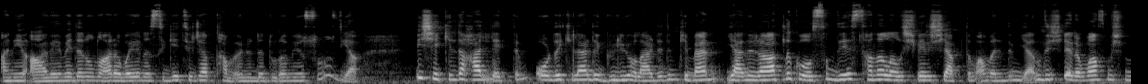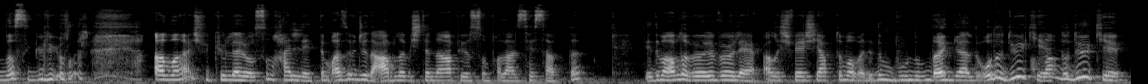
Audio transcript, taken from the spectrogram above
Hani AVM'den onu arabaya nasıl getireceğim tam önünde duramıyorsunuz ya. Bir şekilde hallettim. Oradakiler de gülüyorlar. Dedim ki ben yani rahatlık olsun diye sanal alışveriş yaptım. Ama dedim yanlış yere basmışım nasıl gülüyorlar. Ama şükürler olsun hallettim. Az önce de ablam işte ne yapıyorsun falan ses attı. Dedim abla böyle böyle alışveriş yaptım ama dedim burnumdan geldi. O da diyor ki, ablam da diyor ki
